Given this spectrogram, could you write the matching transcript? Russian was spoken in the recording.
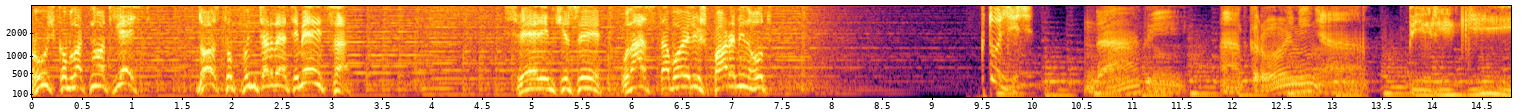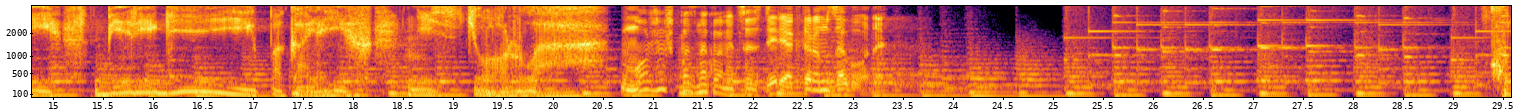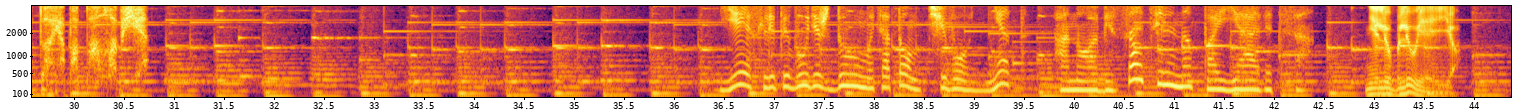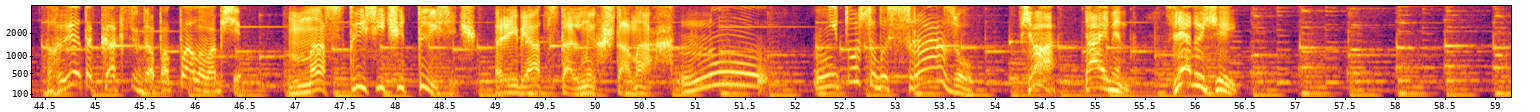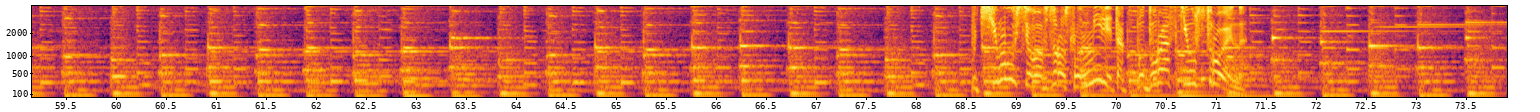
Ручка-блокнот есть? Доступ в интернет имеется? Сверим часы. У нас с тобой лишь пара минут. Кто здесь? Да, ты. Открой меня. Береги, береги, пока я их не стерла. Можешь познакомиться с директором завода? Я попал вообще? Если ты будешь думать о том, чего нет, оно обязательно появится. Не люблю я ее. А это как сюда попало вообще? Нас тысячи тысяч ребят в стальных штанах. Ну, не то чтобы сразу. Все, тайминг. Следующий. Почему все во взрослом мире так по-дурацки устроено?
